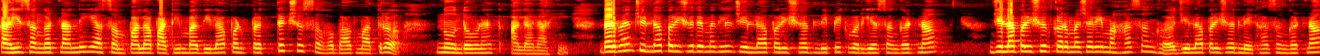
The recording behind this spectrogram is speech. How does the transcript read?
काही संघटनांनी या संपाला पाठिंबा दिला पण प्रत्यक्ष सहभाग मात्र नोंदवण्यात आला नाही. दरम्यान जिल्हा परिषदेमधील जिल्हा परिषद लिपिक वर्गीय संघटना जिल्हा परिषद कर्मचारी महासंघ जिल्हा परिषद लेखा संघटना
